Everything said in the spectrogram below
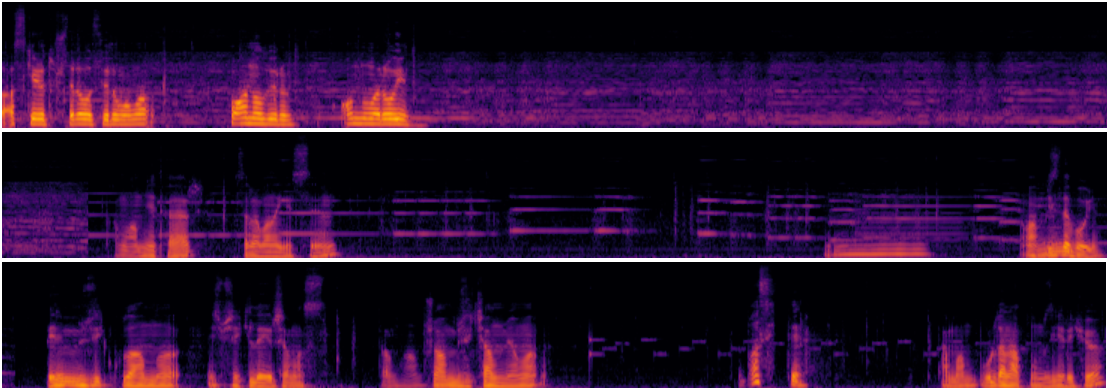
Rastgele tuşlara basıyorum ama puan alıyorum. 10 numara oyun. Tamam yeter. Sıra bana geçsin. Tamam bizde bu oyun. Benim müzik kulağımla hiçbir şekilde yarışamaz. Tamam şu an müzik çalmıyor ama basitti. Tamam burada ne yapmamız gerekiyor?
